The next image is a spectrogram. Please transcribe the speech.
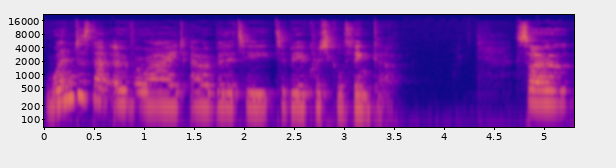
when does that override our ability to be a critical thinker? So,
